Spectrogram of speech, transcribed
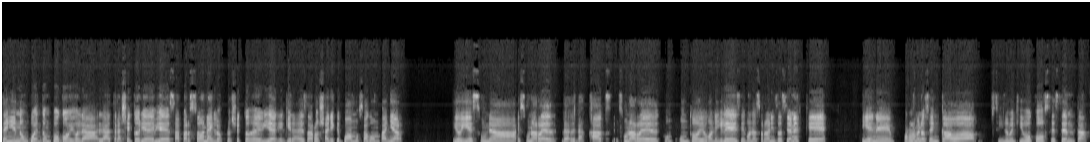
teniendo en cuenta un poco digo, la, trayectoria de vida de esa persona y los proyectos de vida que quiera desarrollar y que podamos acompañar. Y es una, es una red, la de las CACs, es una red conjunto digo, con la iglesia y con las organizaciones que tiene, por lo menos en Cava, si no me equivoco, 60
